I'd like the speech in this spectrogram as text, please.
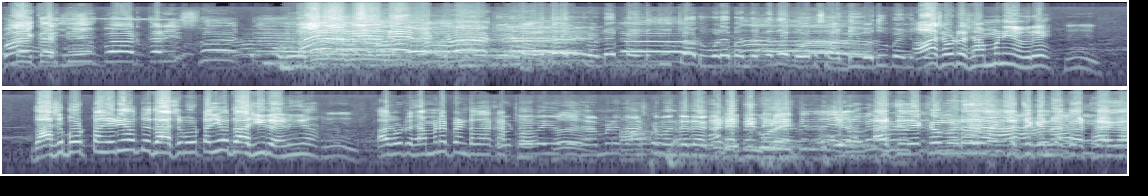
ਵਾਈ ਗੁਰਦੀਪ ਬਾਠ ਤੇਰੀ ਸੋਚ ਕੀ ਲੱਗਦਾ ਤੁਹਾਡੇ ਪਿੰਡ ਦੀ ਝਾੜੂ ਵਾਲੇ ਬੰਦੇ ਕਹਿੰਦੇ ਵੋਟ ਸਾਡੀ ਵਧੂ ਪਿੰਡ 'ਚ ਆ ਤੁਹਾਡੇ ਸਾਹਮਣੇ ਆ ਵੀਰੇ। 10 ਵੋਟਾਂ ਜਿਹੜੀਆਂ ਉੱਤੇ 10 ਵੋਟਾਂ ਜੀ ਉਹ 10 ਹੀ ਰਹਿਣਗੀਆਂ ਆ ਤੁਹਾਡੇ ਸਾਹਮਣੇ ਪਿੰਡ ਦਾ ਇਕੱਠ ਬਈ ਉਹਦੇ ਸਾਹਮਣੇ 10 ਕ ਬੰਦੇ ਦਾ ਖੜੇ ਸੀ ਕੋਲੇ। ਅੱਜ ਦੇਖੋ ਮੜਾ ਅੱਜ ਕਿੰਨਾ ਇਕੱਠ ਹੈਗਾ।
